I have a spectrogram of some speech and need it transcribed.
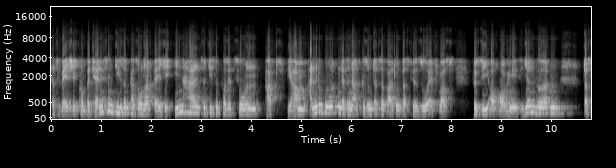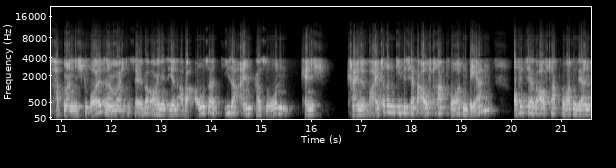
also welche Kompetenzen diese Person hat, welche Inhalte diese Position hat. Wir haben angeboten der Senatsgesundheitsverwaltung, dass wir so etwas für sie auch organisieren würden. Das hat man nicht gewollt, sondern man möchte es selber organisieren. Aber außer dieser einen Person kenne ich keine weiteren, die bisher beauftragt worden wären offiziell beauftragt worden wären.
